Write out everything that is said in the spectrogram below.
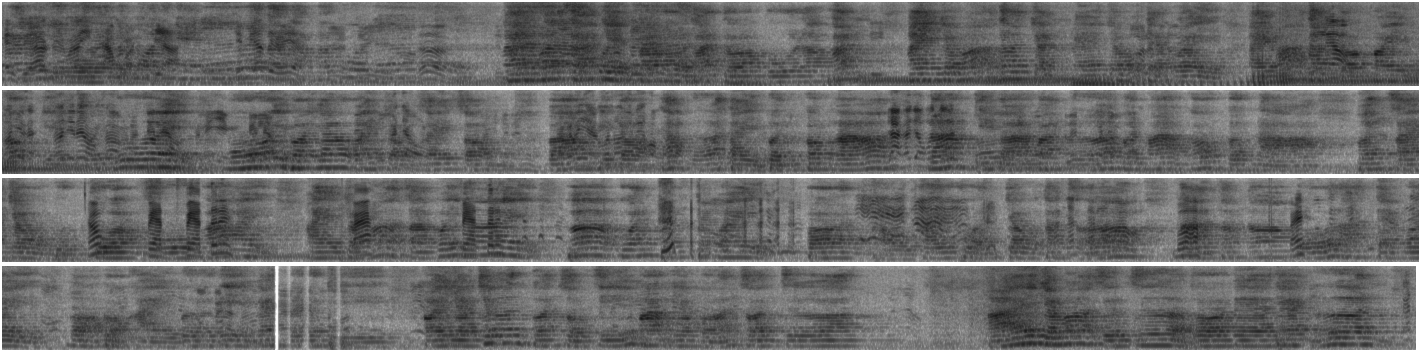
ไอ้เสือเสือมาอีกสามก่อนเบียร์กินเบียร์เสืออะเออให้มาสาเจ็บเก่าทัดทองปูละพันให้เจ้ามาทัดจันแม่เจ้าแต่ไว้ให้มาทัดดอกไม้ดอกเดียวด้วยโอ้ยบ่ยาวไว้เจ้าใส่ซอง บางมีดอกทับเหนือไตเปิ่นกองหาน้ำที่บาบ้านเหนือเปิ่นมาเขาเปิ่นหนาเปิ่นสายเจ้าบุญเอ้าพวงแฝดแฝดตัวนี้ให้เจ้ามาสาไว้แฝดตัวนี้พระควรจะไว้ปอนเขาใครควรเจ้าทั้งสองตาทำนองโบราณแต่ไว้บอกบอกให้เบอร์ อยอยากเชิญก่อนส่งสีมาเรียงหวานสอนเชือหายจะมาสืบเสื้อพ่อแม่แทนเงิน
